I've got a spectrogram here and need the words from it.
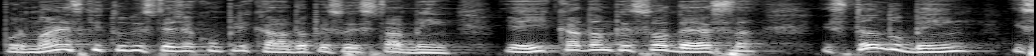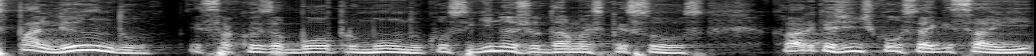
Por mais que tudo esteja complicado, a pessoa está bem. E aí cada uma pessoa dessa, estando bem, espalhando essa coisa boa para o mundo, conseguindo ajudar mais pessoas. Claro que a gente consegue sair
